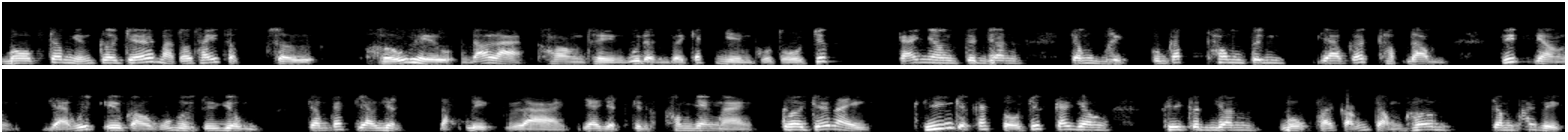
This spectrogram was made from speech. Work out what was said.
Một trong những cơ chế mà tôi thấy thực sự hữu hiệu đó là hoàn thiện quy định về trách nhiệm của tổ chức, cá nhân kinh doanh trong việc cung cấp thông tin, giao kết hợp đồng, tiếp nhận, giải quyết yêu cầu của người tiêu dùng trong các giao dịch, đặc biệt là giao dịch trên không gian mạng cơ chế này khiến cho các tổ chức cá nhân khi kinh doanh buộc phải cẩn trọng hơn trong cái việc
